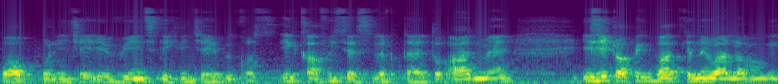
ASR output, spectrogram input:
पॉप होनी चाहिए वेंस दिखनी चाहिए बिकॉज़ ये काफ़ी सेक्सी लगता है। तो आज मैं इसी टॉपिक बात करने वाला हूँ कि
